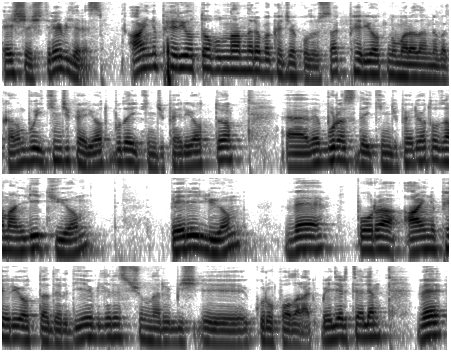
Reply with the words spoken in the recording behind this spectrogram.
eşleştirebiliriz. Aynı periyotta bulunanlara bakacak olursak periyot numaralarına bakalım. Bu ikinci periyot, bu da ikinci periyottu. Ee, ve burası da ikinci periyot. O zaman lityum, berilyum ve bora aynı periyottadır diyebiliriz. Şunları bir e, grup olarak belirtelim. Ve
